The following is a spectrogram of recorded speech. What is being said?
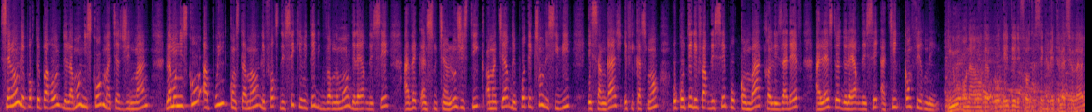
Selon le porte-parole de la MONUSCO, Mathias Gilman, la MONUSCO appuie constamment les forces de sécurité du gouvernement de la RDC avec un soutien logistique en matière de protection des civils et s'engage efficacement aux côtés des FARDC pour combattre les ADF à l'est de la RDC, a-t-il confirmé. Nous, on a un mandat pour aider les forces de sécurité nationale.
